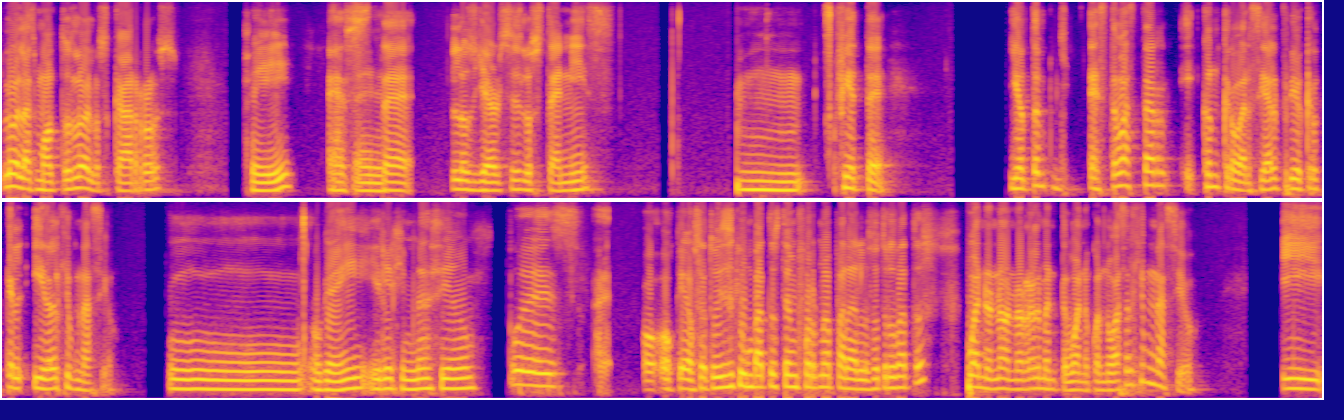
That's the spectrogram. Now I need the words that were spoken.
lo de las motos, lo de los carros, Sí. este, los jerseys, los tenis. Mm, fíjate, yo te, esto va a estar controversial, pero yo creo que el ir al gimnasio. Mm, ok, ir al gimnasio. Pues. O- ok, o sea, tú dices que un vato está en forma para los otros vatos. Bueno, no, no realmente. Bueno, cuando vas al gimnasio y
